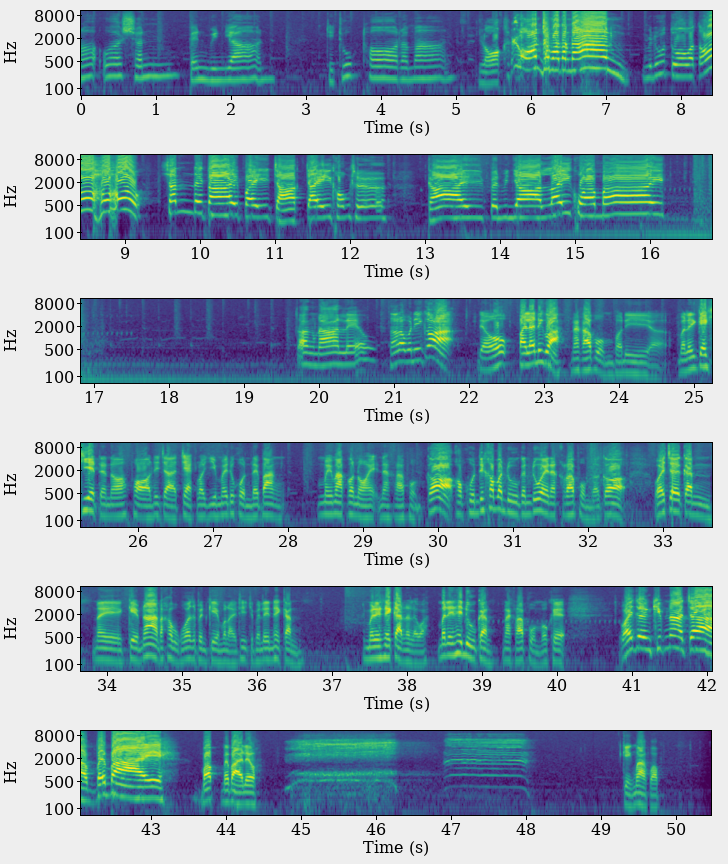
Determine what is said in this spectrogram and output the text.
ราะว่าฉันเป็นวิญญาณ ที่ทุกข์ทรมาน หลอกหลอนเธอมาตั้งนานไม่รู้ตัวว่าโอ้โหฉันได้ตายไปจากใจของเธอ กลายเป็นวิญญาณไร้ความหมายตั้งนานแล้วสำหรับวันนี้ก็เดี๋ยวไปแล้วดีกว่านะครับผมพอดีมาเล่นแก้เครียดนะเนาะพอที่จะแจกรอยยิ้มให้ทุกคนได้บ้าง ไม่มากก็น้อยนะครับผมก็ขอบคุณที่เข้ามาดูกันด้วยนะครับผมแล้วก็ไว้เจอกันในเกมหน้านะครับผมว่าจะเป็นเกมอะไรที่จะไปเล่นให้กันไม่เล่นให้กันอะไรวะไม่เล่นให้ดูกันนะครับผมโอเค ไว้เจอกันคลิปหน้าจ้าบายบายบ๊อบบายบายเร็วเก่งมากบ๊อบ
